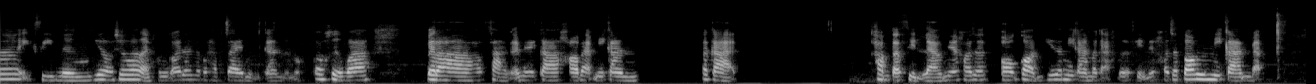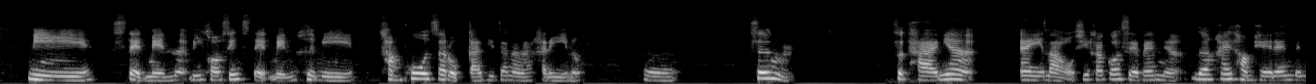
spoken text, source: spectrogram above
มากๆ อีกซีนหนึ่งที่เราเชื่อว่าหลายคนก็น่าจะประทับใจเหมือนกันนะเนาะก็คือว่าเวลาศาลอเมริกาเขาแบบมีการประกาศ คำตัดสินแล้วเนี่ยเขาจะอ๋อก่อนที่จะมีการประกาศคำตัดสินเนี่ยเขาจะต้องมีการแบบมี statement อะมี closing statement คือมีคำพูดสรุปการพิจารณาคดีเนาะเออซึ่งสุดท้ายเนี่ย ไอเหล่าชิคาโกเซเว่นเนี่ยเลือกให้ทอมเฮเดนเป็น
